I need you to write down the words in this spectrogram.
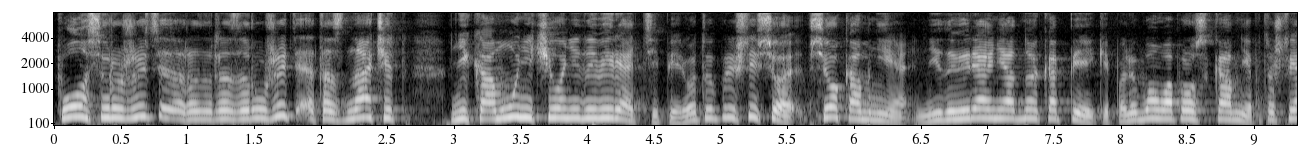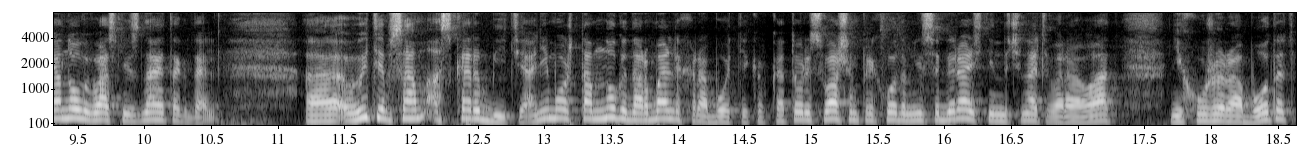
Полностью разоружить, разоружить – это значит никому ничего не доверять теперь. Вот вы пришли, все, все ко мне, не доверяю ни одной копейки, по любому вопросу ко мне, потому что я новый, вас не знаю и так далее. Э, вы тем самым оскорбите. Они, может, там много нормальных работников, которые с вашим приходом не собирались не начинать воровать, не хуже работать,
